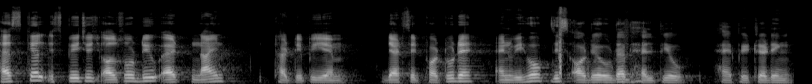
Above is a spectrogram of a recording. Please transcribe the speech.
Haskel speech is also due at 9.30 pm. That's it for today and we hope this audio would have helped you. Happy trading.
